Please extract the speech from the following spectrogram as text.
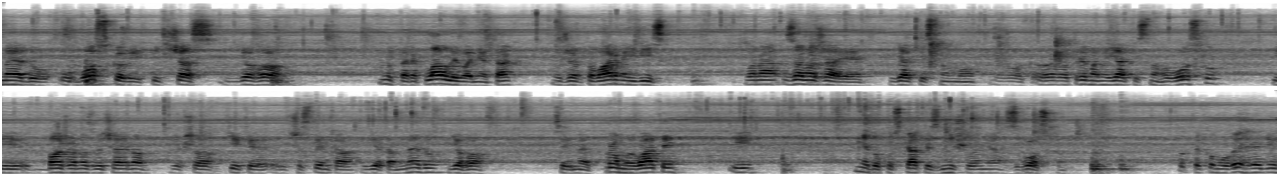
меду у воскові під час його ну, переплавлювання, так, уже в товарний віск, вона заважає якісному от, отриманню якісного воску. І бажано, звичайно, якщо тільки частинка є там меду, його цей мед промивати і не допускати змішування з воском. От в такому вигляді,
